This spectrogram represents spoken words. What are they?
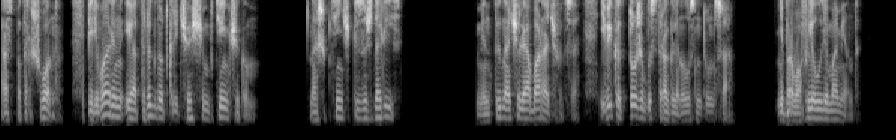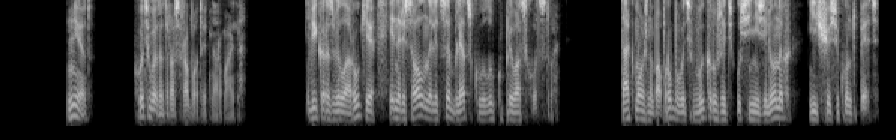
распотрошен, переварен и отрыгнут кричащим птенчиком. Наши птенчики заждались. Менты начали оборачиваться, и Вика тоже быстро оглянулась на Тунца. Не провафлил ли момент? Нет, хоть в этот раз работает нормально. Вика развела руки и нарисовала на лице блядскую улыбку превосходства. Так можно попробовать выкружить у сине-зеленых еще секунд пять.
